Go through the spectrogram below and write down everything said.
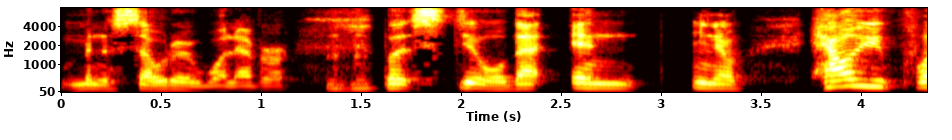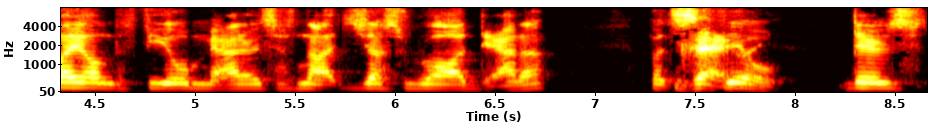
Minnesota or whatever. Mm-hmm. But still, that and you know how you play on the field matters. It's not just raw data, but exactly. still, there's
